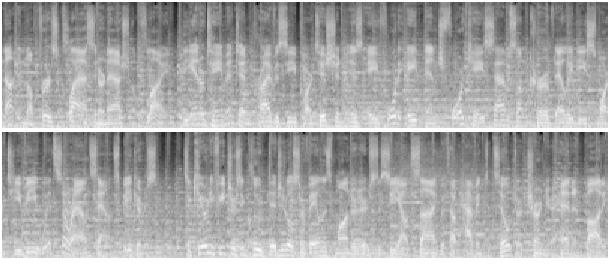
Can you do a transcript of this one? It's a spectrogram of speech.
not in a first class international flight. The entertainment and privacy partition is a 48 inch 4K Samsung curved LED smart TV with surround sound speakers. Security features include digital surveillance monitors to see outside without having to tilt or turn your head and body.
